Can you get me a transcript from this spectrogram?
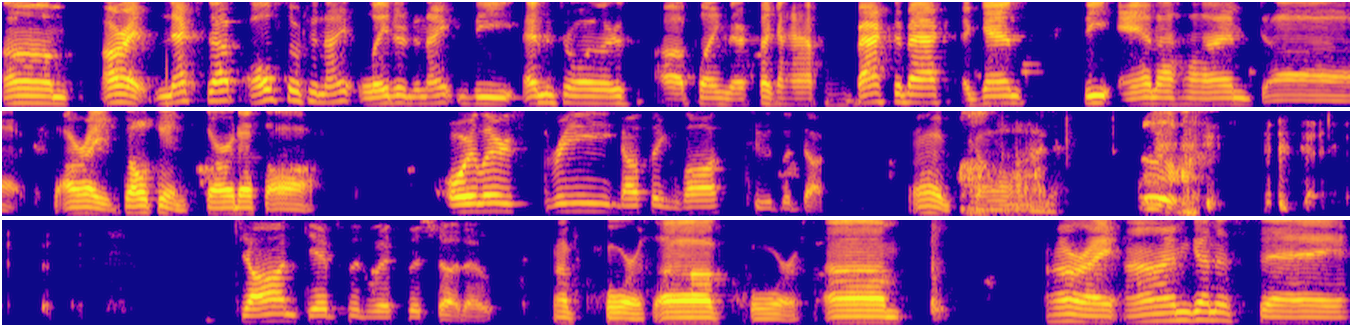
Um, all right, next up, also tonight, later tonight, the Edmonton Oilers uh, playing their second half back to back against the Anaheim Ducks. All right, Dalton, start us off. Oilers three nothing loss to the Ducks. Oh, God. John Gibson with the shutout. Of course, of course. Um, all right, I'm going to say,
